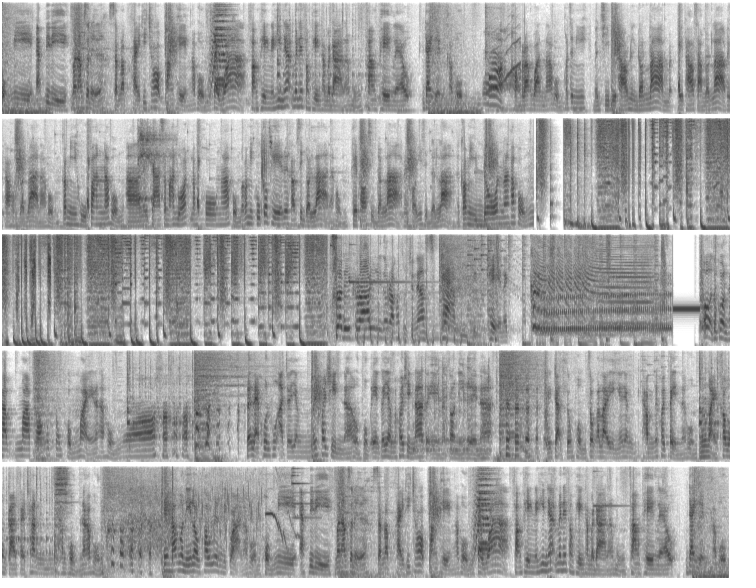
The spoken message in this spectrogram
ผมมีแอปดีๆ มานำเสนอสำหรับใครที่ชอบฟังเพลงครับผม แต่ว่าฟังเพลงในที่เนี้ยไม่ได้ฟังเพลงธรรมดานะผมฟังเพลงแล้วได้เงินครับผมของรางวัลนะครับผมก็จะมีบัญชี PayPal 1ดอลลาร์ PayPal 3ดอลลาร์ PayPal 6ดอลลาร์นะครับผมก็มีหูฟังนะผมอ่านาฬิกาสมาร์ทวอทลำโพงนะครับผมแล้วก็มี Google Pay ด้วยครับ 10 ดอลลาร์นะผม PayPal 10 ดอลลาร์ PayPal 20 ดอลลาร์ แล้วก็มีโดรนนะครับผม สวัสดีครับยินดีต้อนรับเข้าสู่ช anel Scam B6K นะครับโอ้ ทุกคนครับมาพร้อมกับทรงผมใหม่นะฮะผมว้า หลายๆคนคงอาจจะยังไม่ค่อยชินนะครับผมผมเองก็ยังไม่ค่อยชินหน้าตัวเองนะตอนนี้เลยนะฮะยังจัดทรงผมทรงอะไรอย่างเงี้ยยังทำไม่ค่อยเป็นนะผมมือใหม่เข้าวงการแฟชั่นทำผมนะครับผมโอเคครับวันนี้เราเข้าเรื่องกันดีกว่านะครับผมผมมีแอปดีๆ มานำเสนอสำหรับใครที่ชอบฟังเพลงครับผม แต่ว่าฟังเพลงในที่เนี้ยไม่ได้ฟังเพลงธรรมดานะผมฟังเพลงแล้วได้เงินครับผม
